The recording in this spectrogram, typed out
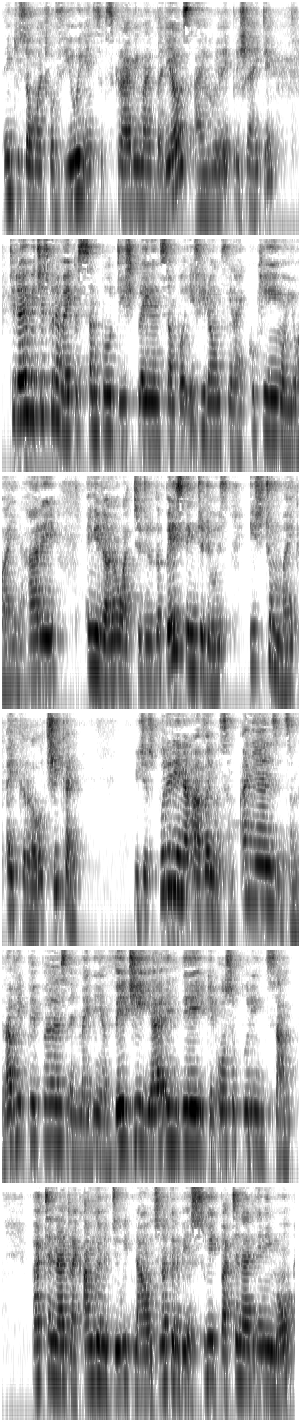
Thank you so much for viewing and subscribing my videos. I really appreciate it. Today we're just going to make a simple dish, plain and simple. If you don't feel like cooking or you are in a hurry and you don't know what to do, the best thing to do is, is to make a grilled chicken. You just put it in the oven with some onions and some lovely peppers and maybe a veggie here and there. You can also put in some butternut like I'm going to do it now. It's not going to be a sweet butternut anymore.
